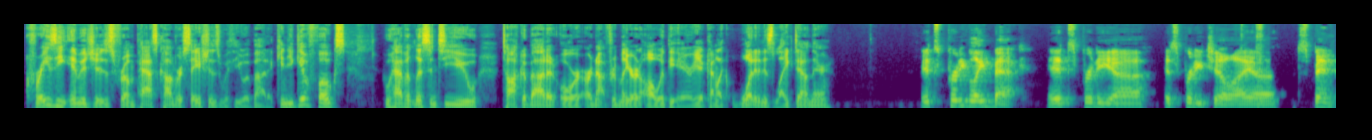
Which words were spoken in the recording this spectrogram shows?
crazy images from past conversations with you about it. Can you give folks who haven't listened to you talk about it or are not familiar at all with the area, kind of like what it is like down there? It's pretty laid back. It's pretty uh it's pretty chill. I uh spent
